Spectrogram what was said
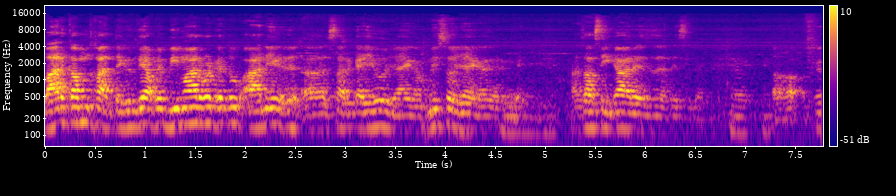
बाहर कम खाते क्योंकि यहाँ पे बीमार पड़ के तो आने सर का ये हो जाएगा मिस हो जाएगा करके। ऐसा सिखा रहे सर इसलिए। फिर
